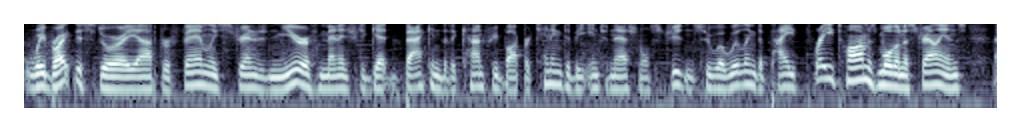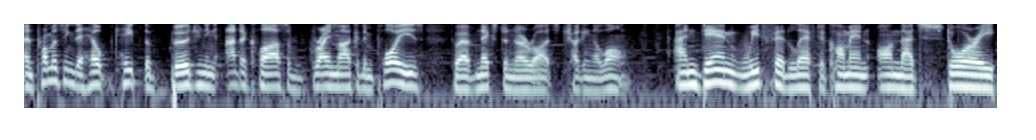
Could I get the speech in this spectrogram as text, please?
We broke this story after a family stranded in Europe managed to get back into the country by pretending to be international students who were willing to pay three times more than Australians and promising to help keep the burgeoning underclass of grey market employees who have next to no rights chugging along. And Dan Whitford left a comment on that story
